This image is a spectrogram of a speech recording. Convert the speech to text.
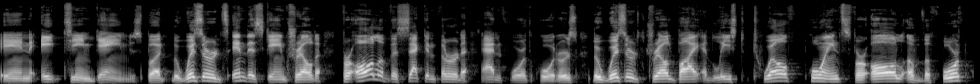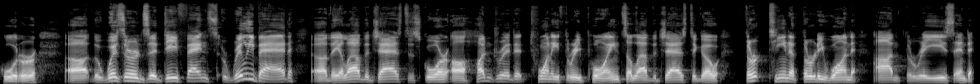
in 18 games. But the Wizards in this game trailed for all of the second, third, and fourth quarters. The Wizards trailed by at least 12 points for all of the fourth quarter. Uh, the Wizards' defense really bad. Uh, they allowed the Jazz to score 123 points, allowed the Jazz to go 13 of 31 on threes, and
